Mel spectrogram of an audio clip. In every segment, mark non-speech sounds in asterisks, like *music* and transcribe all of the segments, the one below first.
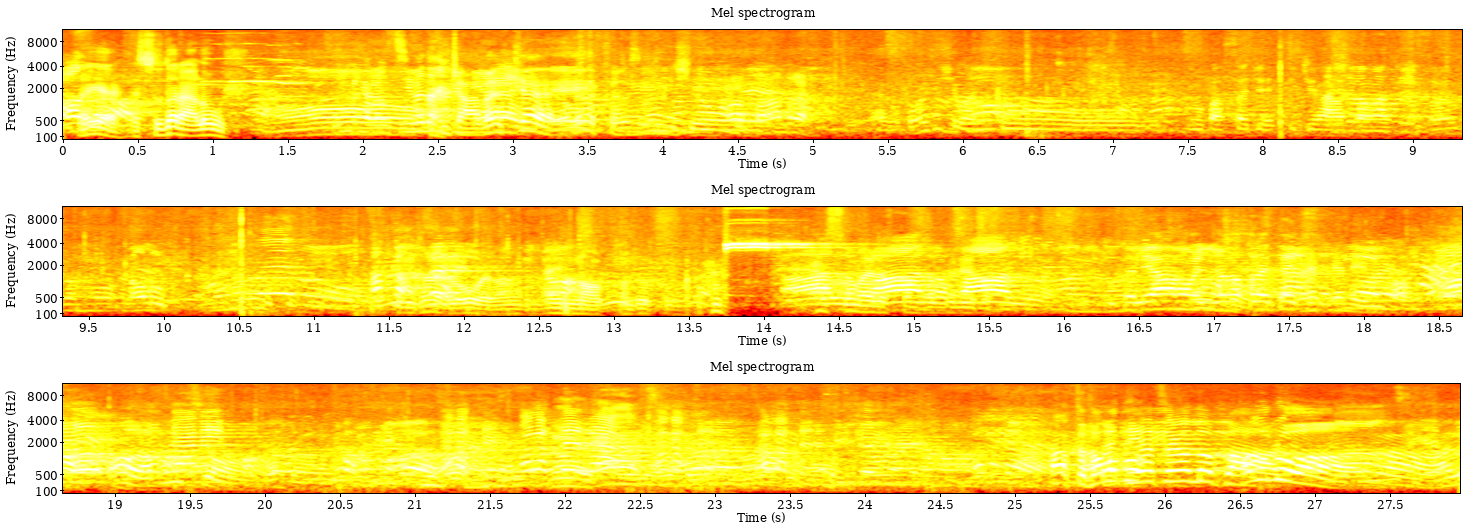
sai che è? è sudare la luce Minchia, non si vede anche perché? Passaggetti girata È il no, quando fallo fallo fallo Tuteliamo il giocatore tecnico. oh la punizione. Aspetta, fallo Metti pure. al secondo Fallo palo pure.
